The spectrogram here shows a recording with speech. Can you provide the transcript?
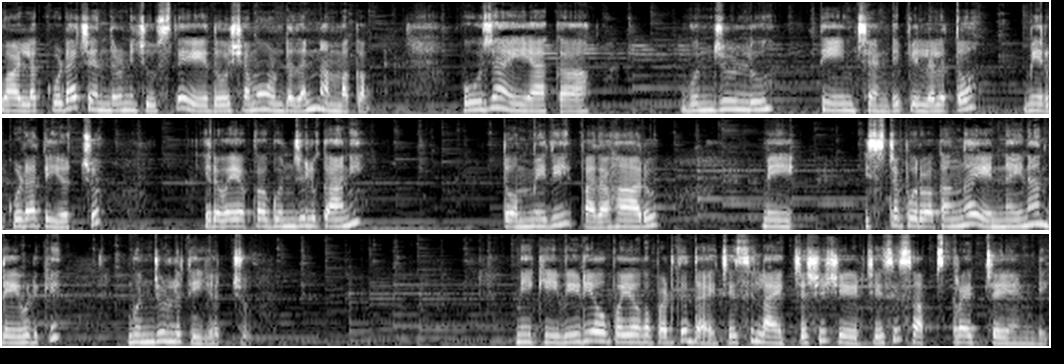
వాళ్ళకు కూడా చంద్రుని చూస్తే ఏ దోషము ఉండదని నమ్మకం. పూజ అయ్యాక గుంజుళ్ళు తీయించండి పిల్లలతో. మీరు కూడా తీయొచ్చు. ఇరవై ఒక్క గుంజులు కానీ తొమ్మిది పదహారు మీ ఇష్టపూర్వకంగా ఎన్నైనా దేవుడికి గుంజుళ్ళు తీయొచ్చు. మీకు ఈ వీడియో ఉపయోగపడితే దయచేసి లైక్ చేసి షేర్ చేసి సబ్స్క్రైబ్ చేయండి.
